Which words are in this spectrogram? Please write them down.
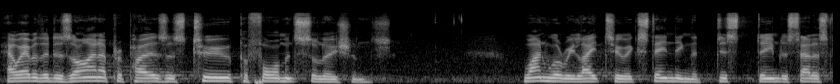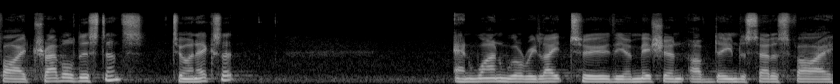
However, the designer proposes two performance solutions. One will relate to extending the deemed to satisfy travel distance to an exit, and one will relate to the omission of deemed to satisfy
